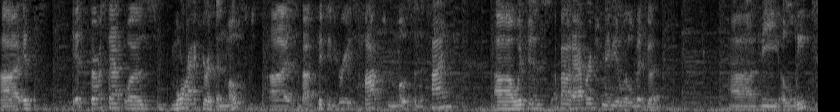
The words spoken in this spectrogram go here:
Uh, its its thermostat was more accurate than most. It's about 50 degrees hot most of the time uh, which is about average, maybe a little bit good. Uh, the Elite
